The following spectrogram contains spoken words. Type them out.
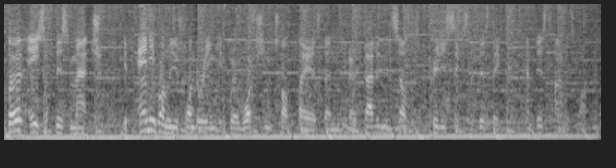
third ace of this match. If anyone was just wondering if we're watching top players, then, you know, that in itself is a pretty sick statistic. And this time it's Markeloff.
